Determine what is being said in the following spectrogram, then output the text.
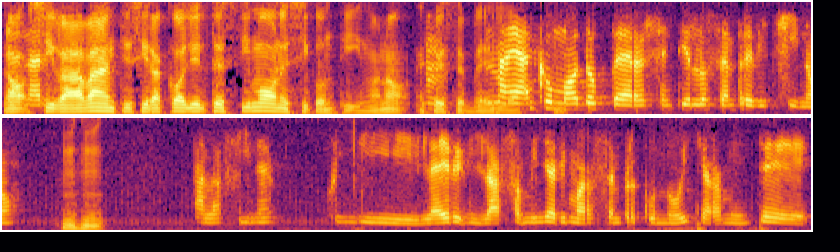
no, si va avanti, si raccoglie il testimone e si continua, no? E Mm, questo è bello. Ma è anche un modo per sentirlo sempre vicino Mhm. alla fine. Quindi lei, la famiglia rimarrà sempre con noi chiaramente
